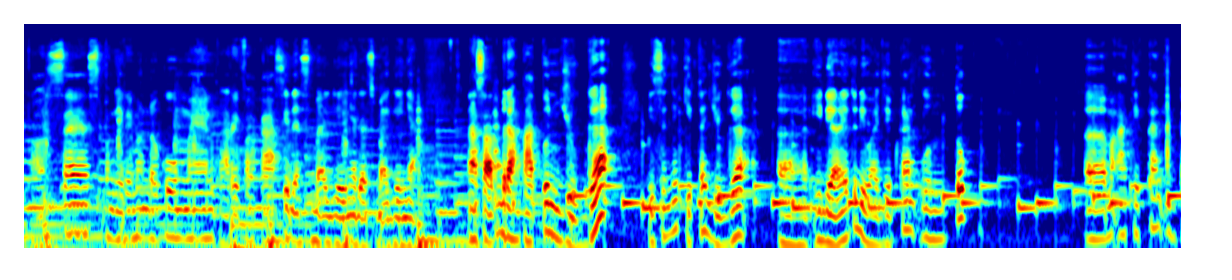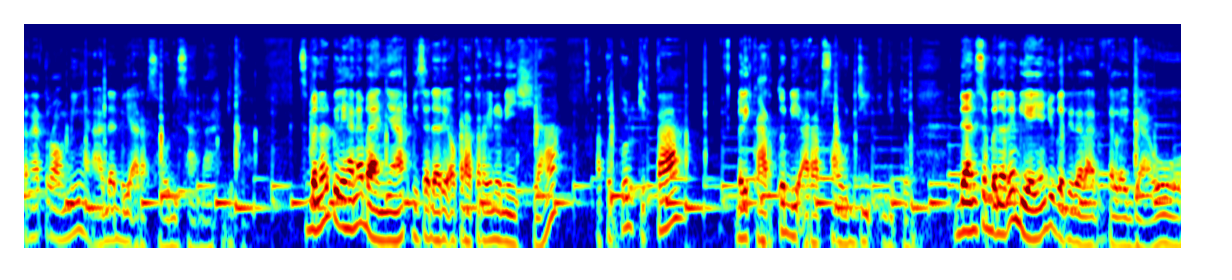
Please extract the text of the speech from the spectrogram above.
proses pengiriman dokumen klarifikasi dan sebagainya dan sebagainya. Nah saat berangkat pun juga biasanya kita juga uh, idealnya itu diwajibkan untuk uh, mengaktifkan internet roaming yang ada di Arab Saudi sana gitu. Sebenarnya pilihannya banyak, bisa dari operator Indonesia ataupun kita beli kartu di Arab Saudi gitu. Dan sebenarnya biayanya juga tidak terlalu jauh.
